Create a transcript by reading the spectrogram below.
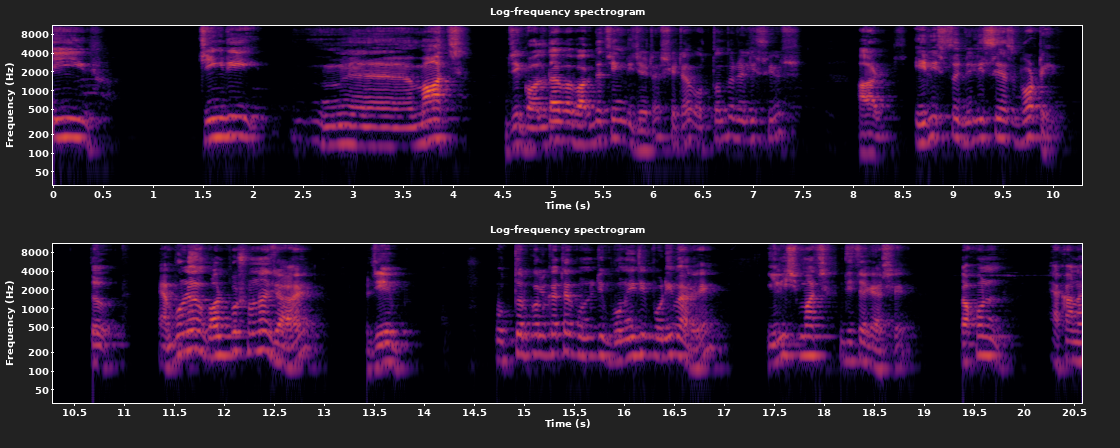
এই চিংড়ি মাছ, যে গলদা বা বাগদা চিংড়ি যেটা, সেটা অত্যন্ত ডেলিসিয়াস আর ইলিশ তো ডেলিসিয়াস বটে। তো এমনও গল্প শোনা যায় যে উত্তর কলকাতার কোনোটি বনেদি পরিবারে ইলিশ মাছ দিতে গেছে, তখন একা না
